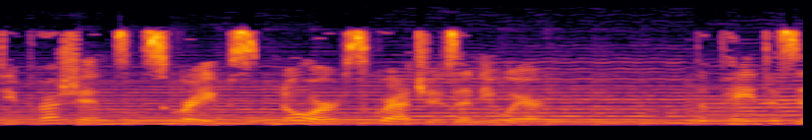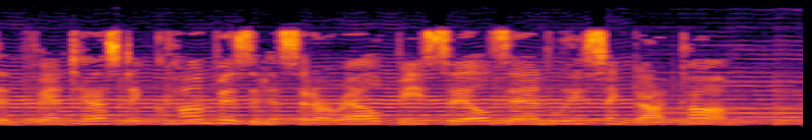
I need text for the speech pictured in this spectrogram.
depressions, scrapes, nor scratches anywhere. The paint is in fantastic con. Visit us at rlbsalesandleasing.com.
